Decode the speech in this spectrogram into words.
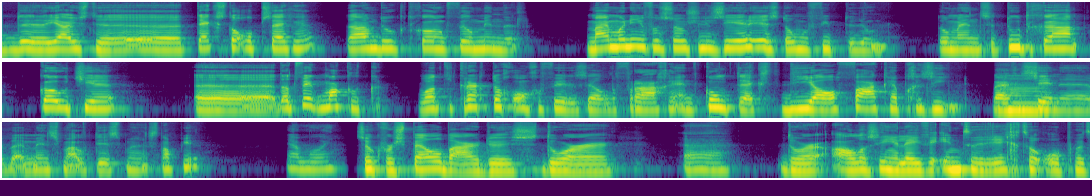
de juiste teksten opzeggen. Daarom doe ik het gewoon veel minder. Mijn manier van socialiseren is door mijn fiep te doen. Door mensen toe te gaan, coachen. Dat vind ik makkelijker. Want je krijgt toch ongeveer dezelfde vragen en context die je al vaak hebt gezien. Bij Mm. gezinnen, bij mensen met autisme, snap je? Ja, mooi. Het is ook voorspelbaar dus door, eh, door alles in je leven in te richten op het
